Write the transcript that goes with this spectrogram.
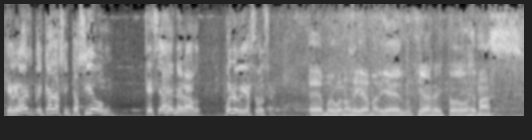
quien le va a explicar la situación que se ha generado. Buenos días, Sosa. Eh, muy buenos días, Mariel, Gutiérrez y todos los demás.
